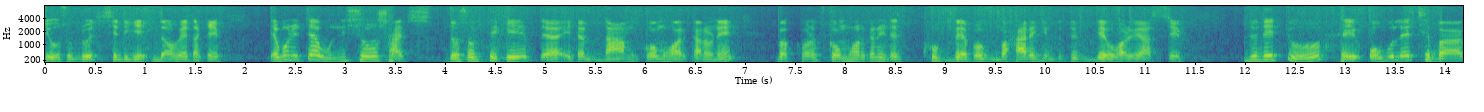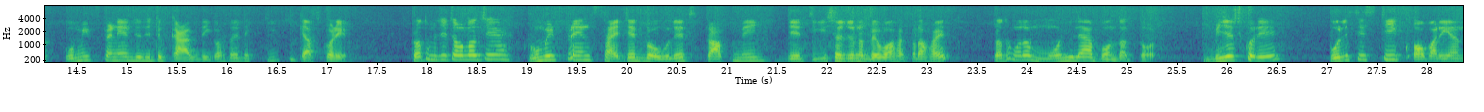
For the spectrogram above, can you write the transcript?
যে ওষুধ রয়েছে সেটিকে দেওয়া হয়ে থাকে। এবং এটা উনিশশো ষাট দশক থেকে এটার দাম কম হওয়ার কারণে বা খরচ কম হওয়ার কারণে এটা খুব ব্যাপক হারে কিন্তু ব্যবহার হয়ে আসছে। যদি একটু এই ওবুলেট বা কমিফ্রেনের যদি একটু কাজ দিই অর্থাৎ এটা কি কি কাজ করে? প্রথম যেটা হলো যে ক্রোমিফ্রেন সাইটেড বা ওবুলেট প্রাথমিক যে চিকিৎসার জন্য ব্যবহার করা হয় প্রথম হলো মহিলা বন্ধাত্ব বিশেষ করে পলিসিস্টিক ওভারিয়ান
